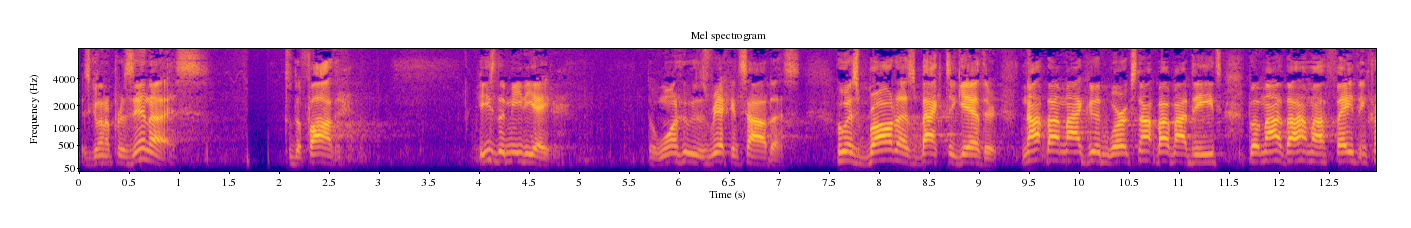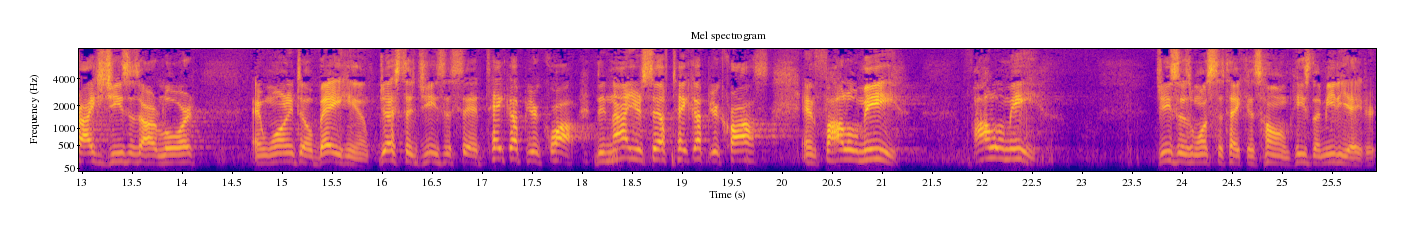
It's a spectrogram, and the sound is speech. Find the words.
is going to present us to the Father. He's the mediator, the one who has reconciled us, who has brought us back together, not by my good works, not by my deeds, but by my faith in Christ Jesus our Lord and wanting to obey him. Just as Jesus said, take up your cross, deny yourself, take up your cross and follow me. Follow me. Jesus wants to take us home. He's the mediator.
